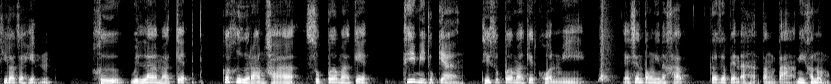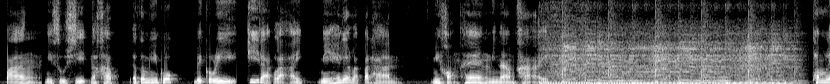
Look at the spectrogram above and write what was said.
ที่เราจะเห็นคือวิลล่ามาร์เก็ตก็คือร้านค้าซูเปอร์มาร์เก็ตที่มีทุกอย่างที่ซูเปอร์มาร์เก็ตควรมี อย่างเช่นตรงนี้นะครับ ก็จะเป็นอาหารต่างๆ มีขนมปัง มีซูชินะครับ แล้วก็มีพวกเบเกอรี่ที่หลากหลาย มีให้เลือกรับประทาน มีของแห้ง มีน้ำขายทำเล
